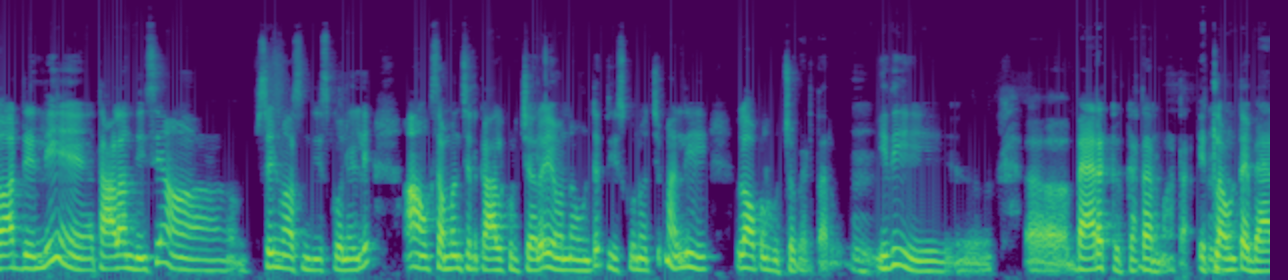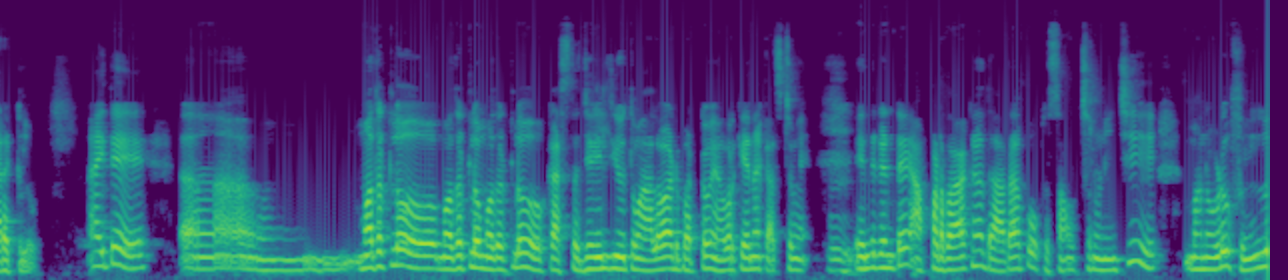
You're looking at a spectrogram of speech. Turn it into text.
గార్డ్ వెళ్ళి తాళం తీసి ఆ శ్రీనివాసం తీసుకొని వెళ్ళి ఆమెకు సంబంధించిన కాలకృత్యాలు ఏమన్నా ఉంటే తీసుకొని వచ్చి మళ్ళీ లోపల కూర్చోబెడతారు. ఇది బ్యారక్ కథ అనమాట ఇట్లా ఉంటాయి బ్యారక్లు. అయితే మొదట్లో మొదట్లో మొదట్లో కాస్త జైలు జీవితం అలవాటు పడటం ఎవరికైనా కష్టమే. ఎందుకంటే అప్పటిదాకా దాదాపు ఒక సంవత్సరం నుంచి మనోడు ఫుల్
